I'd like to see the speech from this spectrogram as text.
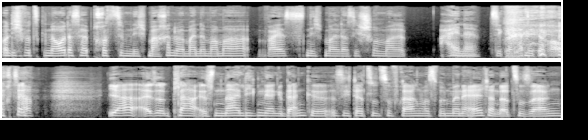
Und ich würde es genau deshalb trotzdem nicht machen, weil meine Mama weiß nicht mal, dass ich schon mal eine Zigarette geraucht habe. Ja, also klar, ist ein naheliegender Gedanke, sich dazu zu fragen, was würden meine Eltern dazu sagen.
